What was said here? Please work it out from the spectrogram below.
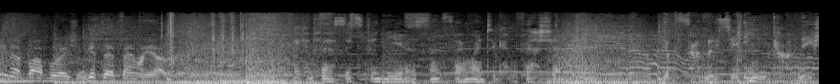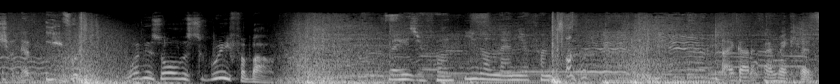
It's a cleanup operation. Get that family out of there. I confess it's been years since I went to confession. Your family's the incarnation of evil. What is all this grief about? Can I use your phone? You don't lend your phone. I gotta find my kids.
